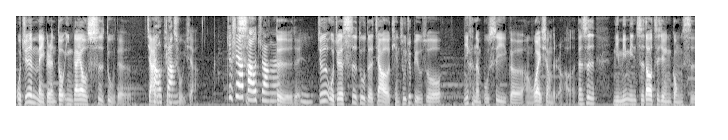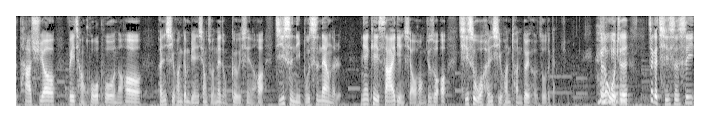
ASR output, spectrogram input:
我觉得每个人都应该要适度的加油添醋一下，就是要包装啊。对对对，嗯，就是我觉得适度的加油添醋，就比如说。你可能不是一个很外向的人，好了，但是你明明知道这间公司它需要非常活泼，然后很喜欢跟别人相处的那种个性的话，即使你不是那样的人，你也可以撒一点小谎，就是说哦，其实我很喜欢团队合作的感觉。就是我觉得这个其实是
